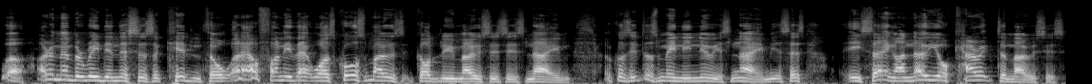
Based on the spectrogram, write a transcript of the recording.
Well, I remember reading this as a kid and thought, well, how funny that was. Of course, Moses, God knew Moses' name. Of course, it doesn't mean he knew his name. He says, He's saying, I know your character, Moses.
